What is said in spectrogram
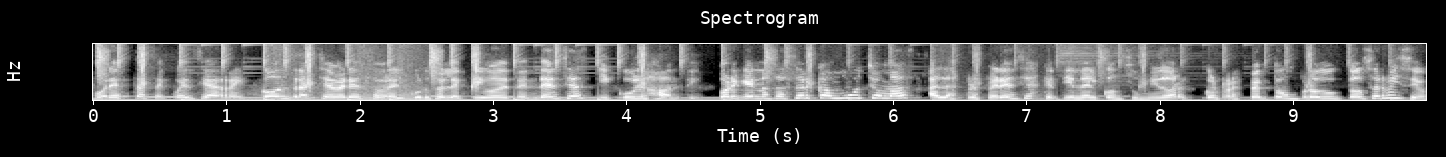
Por esta secuencia recontra chévere sobre el curso lectivo de tendencias y cool hunting, porque nos acerca mucho más a las preferencias que tiene el consumidor con respecto a un producto o servicio,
